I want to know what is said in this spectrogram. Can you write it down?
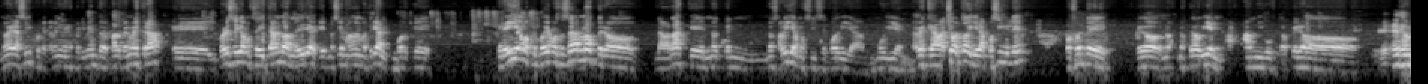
no era así porque también era un experimento de parte nuestra, eh, y por eso íbamos editando a medida que nos iban mandando el material, porque creíamos que podíamos hacerlo, pero la verdad es que no, no sabíamos si se podía muy bien. A veces quedaba choto y era posible, por suerte quedó, nos quedó bien a, mi gusto, pero Eso,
